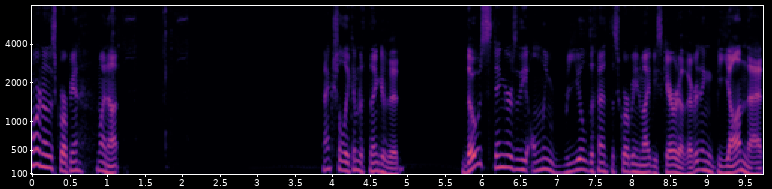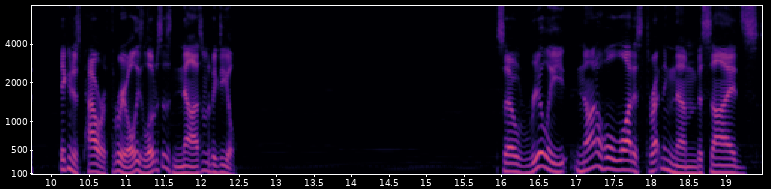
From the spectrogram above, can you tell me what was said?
Or another scorpion. Why not? Actually, come to think of it, those stingers are the only real defense the scorpion might be scared of. Everything beyond that, it can just power through. All these lotuses? Nah, that's not a big deal. So really, not a whole lot is threatening them besides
